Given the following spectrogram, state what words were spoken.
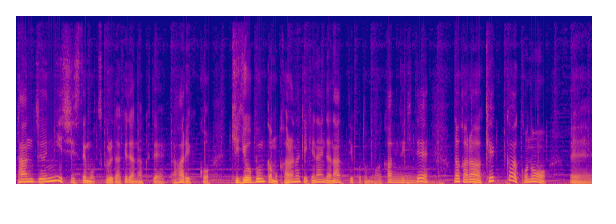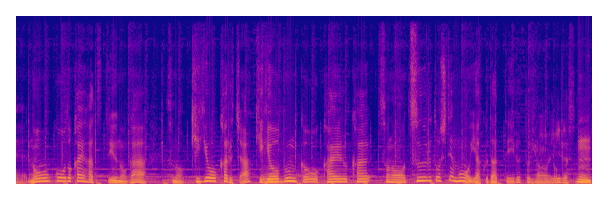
単純にシステムを作るだけじゃなくてやはりこう企業文化も変わらなきゃいけないんだなっていうことも分かってきて、だから結果この、えーノーコード開発っていうのがその企業カルチャー企業文化を変えるか、そのツールとしても役立っているということ。あいいですね。うん、今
